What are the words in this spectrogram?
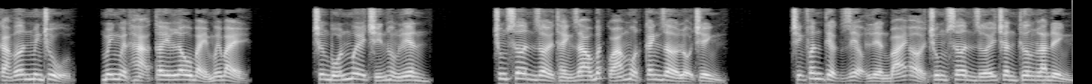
Cảm ơn Minh Chủ, Minh Nguyệt Hạ Tây Lâu 77. Chương 49 Hồng Liên. Trung Sơn rời thành giao bất quá một canh giờ lộ trình. Trịnh phân tiệc rượu liền bãi ở Trung Sơn dưới chân Thương Lan Đình.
